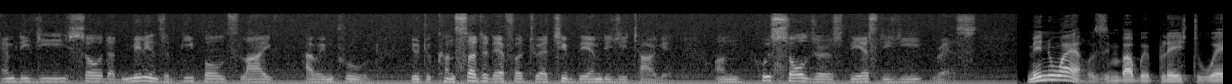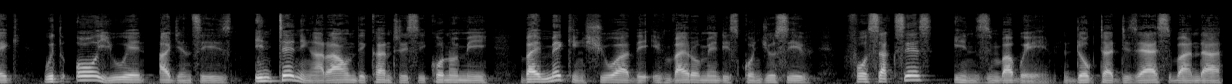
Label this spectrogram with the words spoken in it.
MDG saw that millions of people's lives have improved due to concerted effort to achieve the MDG target, on whose shoulders the SDG rests. Meanwhile, Zimbabwe pledged to work with all UN agencies in turning around the country's economy by making sure the environment is conducive for success in Zimbabwe. Dr. Desire Sibanda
